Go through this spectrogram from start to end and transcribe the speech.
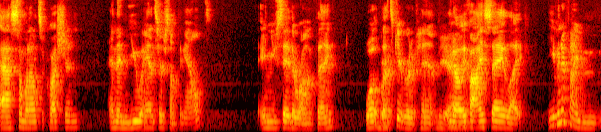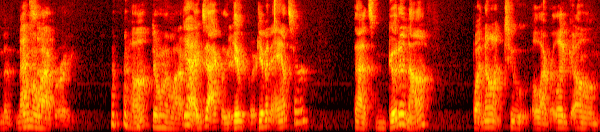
asks someone else a question, and then you answer something else, and you say the wrong thing, well, Right. let's get rid of him. Yeah. You know, if I say like, even if I m- mess Don't up, elaborate. Huh? Don't elaborate. yeah, exactly. Give basically. give an answer that's good enough, but not too elaborate. Like um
